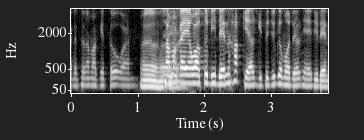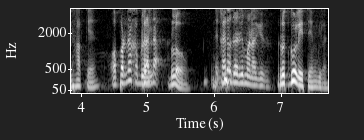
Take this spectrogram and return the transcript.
Ada nama gitu, Wan. Eh, Sama kayak yang waktu di Den Haag ya, gitu juga modelnya ya di Den Haag ya. Oh pernah ke Belanda? Belum. Itu tahu dari mana gitu? Ruth Gullit yang bilang.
